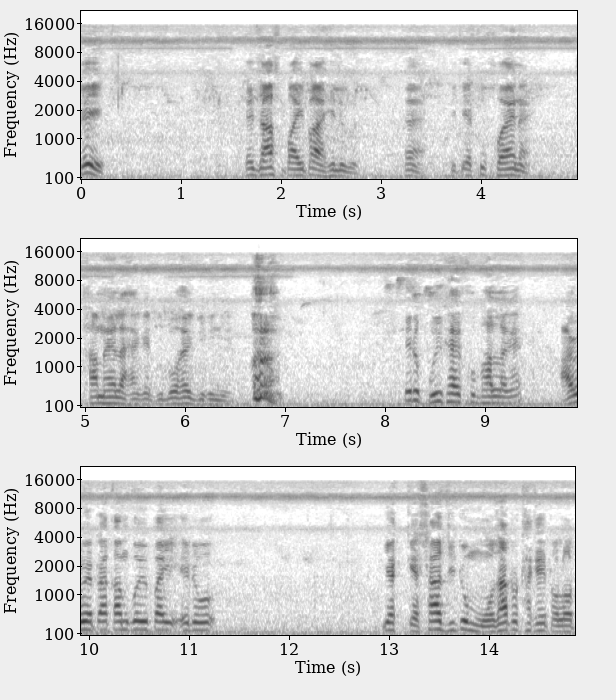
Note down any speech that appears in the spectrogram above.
দেই, এই জাষ্ট বাৰীৰ পৰা আহিলোগৈ। হে, এতিয়া একো খোৱাই নাই। খামহে লাহেকৈ, দিবহে গৃহিণীয়ে। এইটো পুৰি খাই খুব ভালো লাগে। আৰু এটা কাম কৰিব পাৰি, এইটো ইয়াৰ কেঁচা যিটো মজাটো থাকে তলত,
